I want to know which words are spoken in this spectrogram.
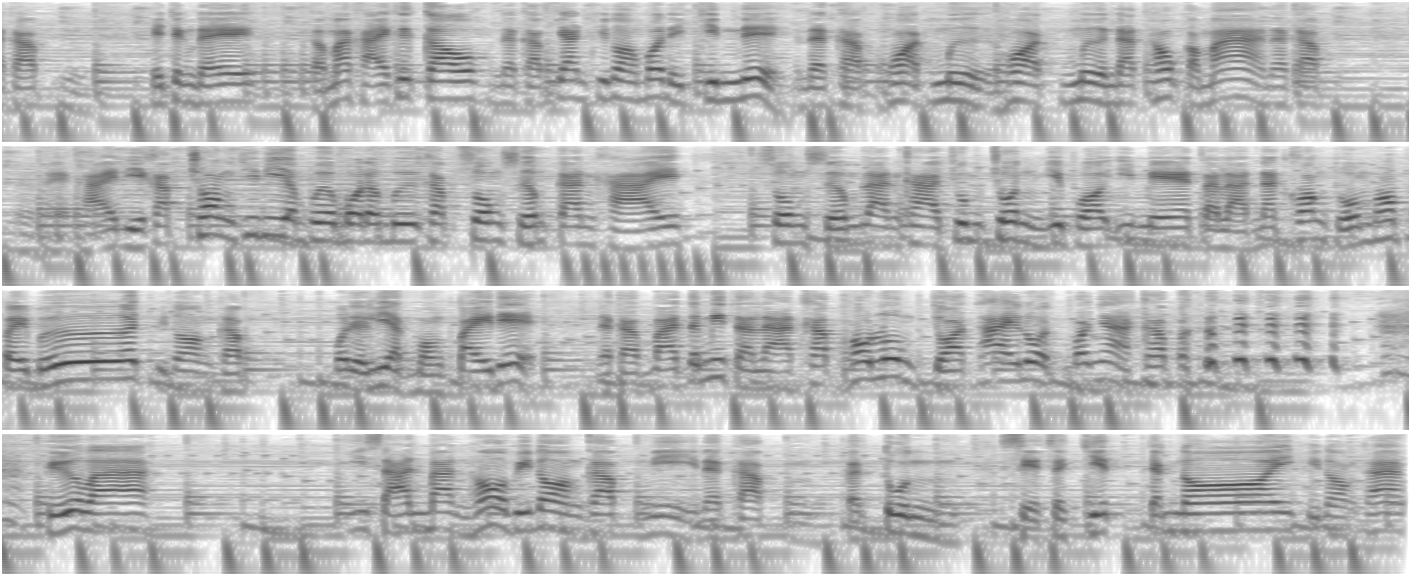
นะครับเฮ็ดจังใดก็มาขายคือเก่านะครับย่านพี่น้องบ่ได้กินเด้นะครับฮอดมือฮอดมือนัดเฮากับมานะครับขายดีครับช่องที่นี่อำเภอบอระบือครับส่งเสริมการขายส่งเสริมร้านค้าชุมชนอีพออีเมตลาดนัดคลองถมเฮาไปเบิดพี่น้องครับบ่ได้เรียกมองไปเด้นะครับบายแต่มีตลาดครับเฮาลงจอดท้ายรถบ่ยากครับ ถือว่า อีสานบ้านเฮาพี่น้องครับนี่นะครับกระตุ้นเศรษฐกิจจักน้อย พี่น้องทาง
